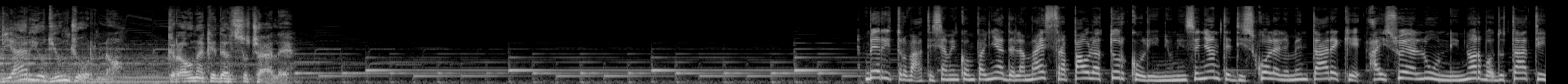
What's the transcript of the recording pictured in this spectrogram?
Diario di un giorno. Cronache dal sociale. Ben ritrovati, siamo in compagnia della maestra Paola Torcolini, un'insegnante di scuola elementare che ai suoi alunni normodotati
